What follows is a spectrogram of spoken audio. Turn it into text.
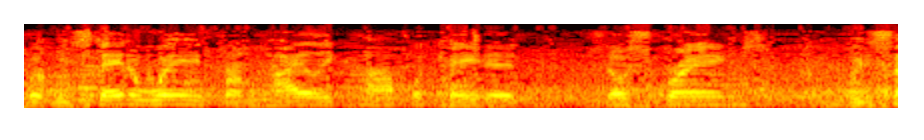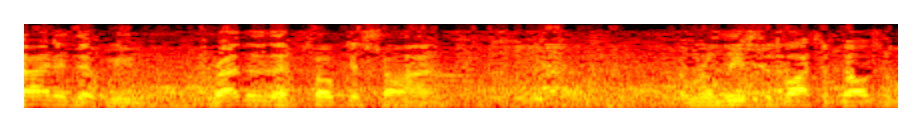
but we stayed away from highly complicated no springs. We decided that we rather than focus on a release with lots of bells and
